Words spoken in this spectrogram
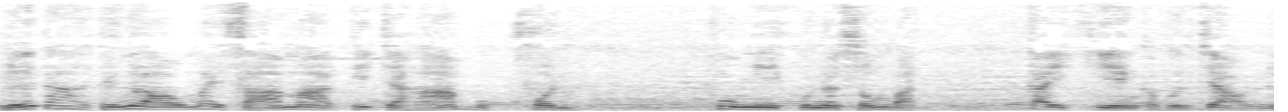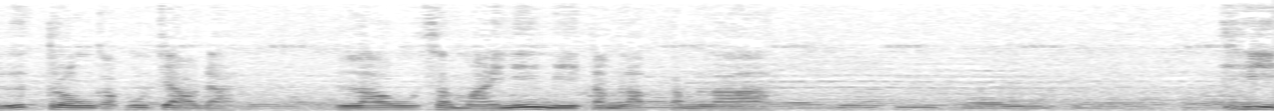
หรือถ้าถึงเราไม่สามารถที่จะหาบุคคลผู้มีคุณสมบัติใกล้เคียงกับพระเจ้าหรือตรงกับพระเจ้าได้ เราสมัยนี้มีตำรับตำราที่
